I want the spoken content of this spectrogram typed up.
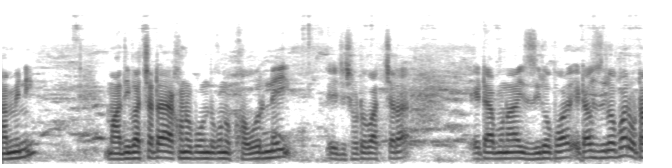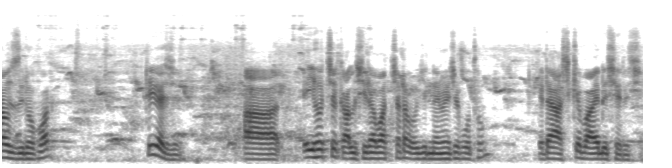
নামেনি। মাদি বাচ্চাটা এখনও পর্যন্ত কোনো খবর নেই, এই যে ছোটো বাচ্চারা। এটা মনে হয় জিরো পর, এটাও জিরো পর, ওটাও জিরো পর। ঠিক আছে? আর এই হচ্ছে কালশিরা বাচ্চাটা, ওই যে নেমেছে প্রথম। এটা আজকে বাইরে ছেড়েছি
